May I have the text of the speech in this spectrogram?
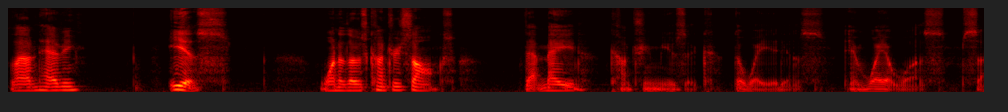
Loud and Heavy is one of those country songs that made country music the way it is and way it was. So.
